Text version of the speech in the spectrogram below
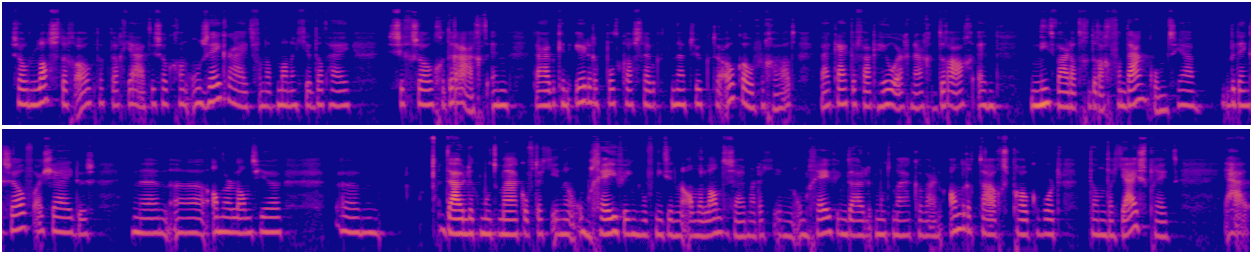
zo lastig ook. Dat ik dacht, ja, het is ook gewoon onzekerheid van dat mannetje dat hij zich zo gedraagt. En daar heb ik in eerdere podcasts heb ik het natuurlijk er ook over gehad. Wij kijken vaak heel erg naar gedrag en niet waar dat gedrag vandaan komt. Ja, bedenk zelf als jij dus in een uh, ander land je um, duidelijk moet maken. Of dat je in een omgeving, hoeft niet in een ander land te zijn, maar dat je in een omgeving duidelijk moet maken waar een andere taal gesproken wordt dan dat jij spreekt. Ja,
